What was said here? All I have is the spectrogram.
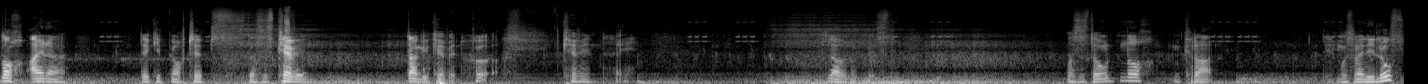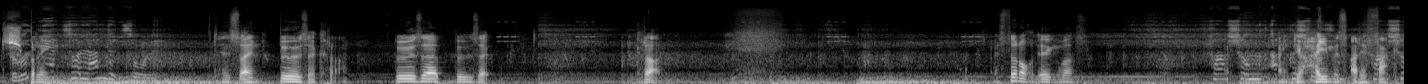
Doch, einer. Der gibt mir auch Tipps. Das ist Kevin. Danke, Kevin. Kevin, hey. Ich glaube, du bist. Was ist da unten noch? Ein Kran. Den muss man in die Luft Landezone. Das ist ein böser Kran. Böser, böser Kran. Ist da noch irgendwas? Forschung Ein geheimes Artefakt.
